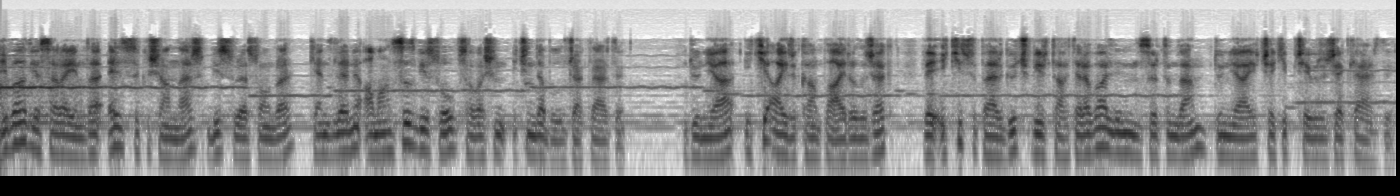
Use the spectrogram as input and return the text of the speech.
Livadya Sarayı'nda el sıkışanlar bir süre sonra kendilerini amansız bir soğuk savaşın içinde bulacaklardı. Dünya iki ayrı kampa ayrılacak ve iki süper güç bir tahterevallenin sırtından dünyayı çekip çevireceklerdi.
